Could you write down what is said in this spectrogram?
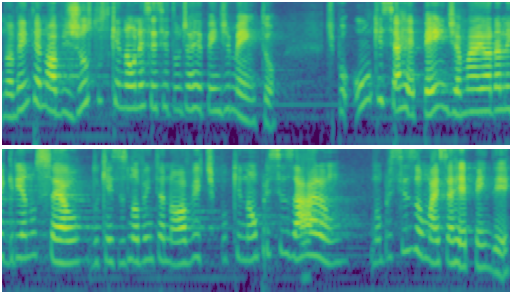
99 justos que não necessitam de arrependimento. Tipo, um que se arrepende é maior alegria no céu do que esses 99 tipo, que não precisaram, não precisam mais se arrepender.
